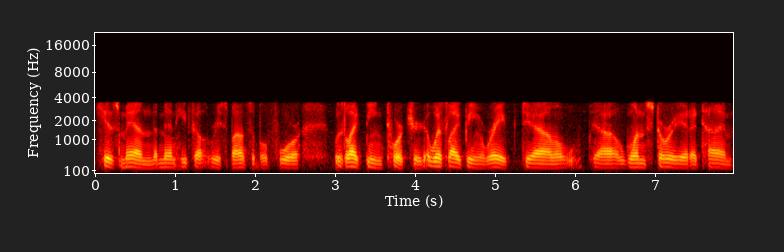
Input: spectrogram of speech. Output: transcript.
his men, the men he felt responsible for, was like being tortured. It was like being raped, uh, uh, one story at a time.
